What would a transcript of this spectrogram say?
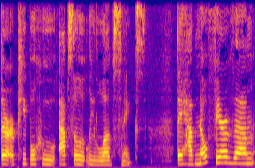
there are people who absolutely love snakes. They have no fear of them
